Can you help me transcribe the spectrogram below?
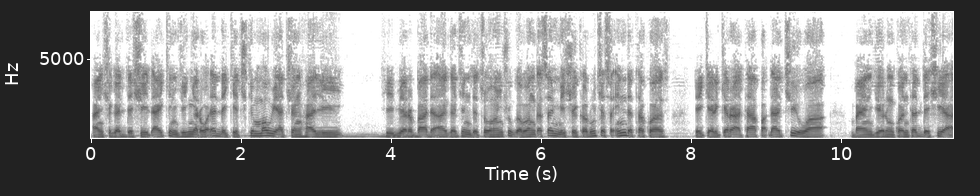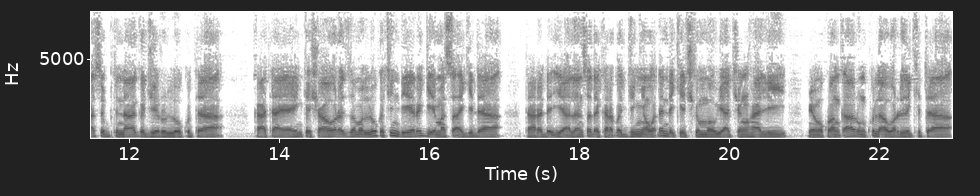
an shigar da shi ɗakin jinyar waɗanda ke cikin mawuyacin hali. Cibiyar ba da agajin da tsohon shugaban ƙasar mai shekaru 98 ya kirkira ta faɗa cewa bayan jerin kwantar da shi a asibiti na gajerun lokuta kata ya yanke shawarar zaman lokacin da ya rage masa a gida. Tare da iyalansa da karɓar jinya waɗanda ke cikin mawuyacin hali maimakon ƙarin kulawar likita.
